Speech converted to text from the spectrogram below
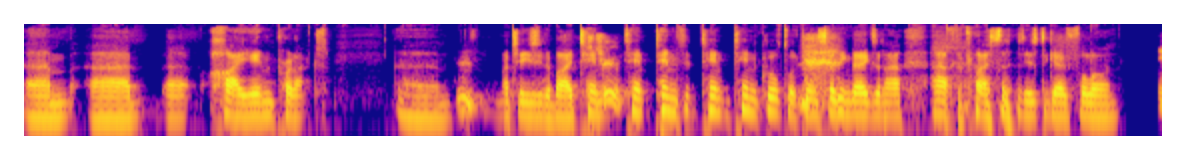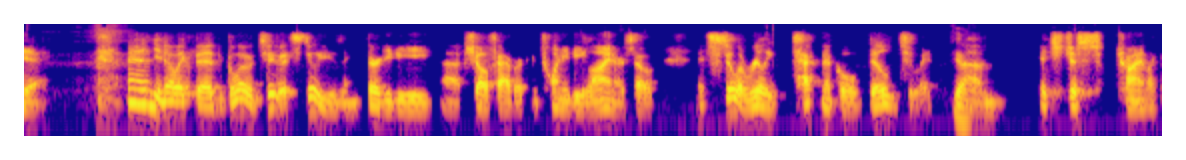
um, uh, uh, high end products. Um, mm. Much easier to buy 10, 10, 10, 10, 10 quilts or 10 sleeping bags at half the price than it is to go full on. Yeah. And, you know, like the, the Glow too, it's still using 30D uh, shell fabric and 20D liner. So it's still a really technical build to it. Yeah. Um, it's just trying, like,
